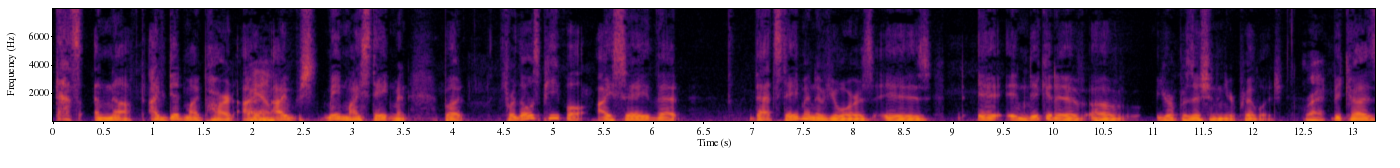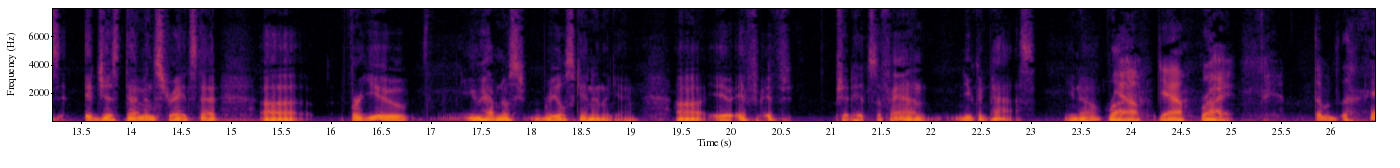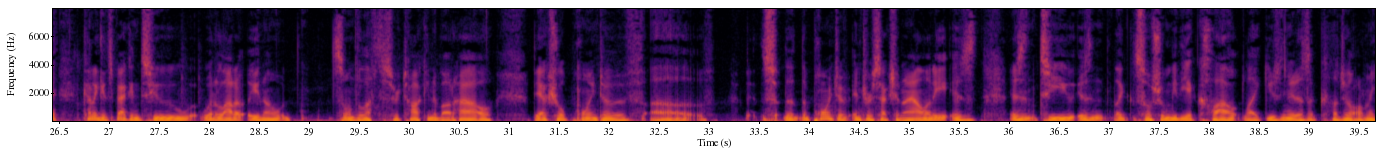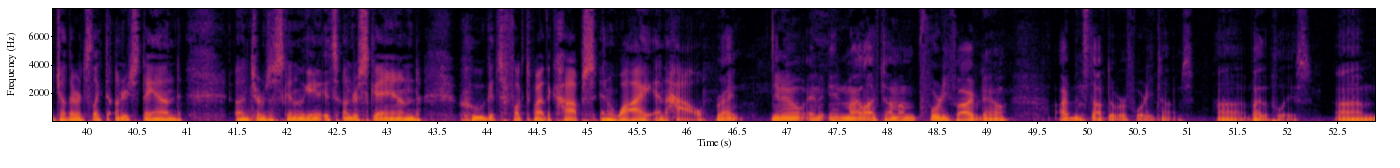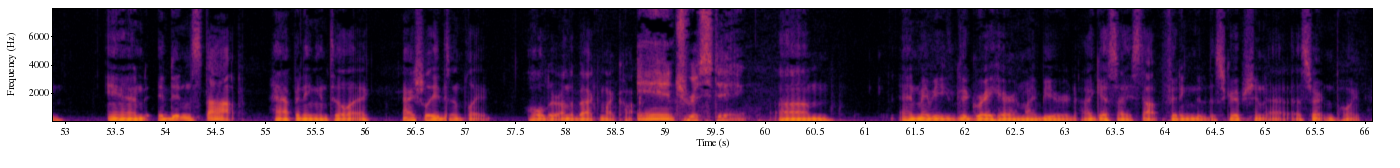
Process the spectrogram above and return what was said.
that's enough. I've did my part. I, I've made my statement. But for those people, I say that that statement of yours is I- indicative of your position and your privilege. Right. Because it just demonstrates that uh, for you, you have no real skin in the game. Uh, if if shit hits the fan, you can pass. You know. Right. Yeah. Yeah. right. that kind of gets back into what a lot of you know some of the leftists are talking about how the actual point of of s- the, the point of intersectionality is isn't to you isn't like social media clout like using it as a cudgel on each other it's like to understand uh, in terms of skin in the game it's understand who gets fucked by the cops and why and how Right. You know, in in my lifetime, I'm 45 now. I've been stopped over 40 times uh, by the police, um, and it didn't stop happening until I actually a license plate holder on the back of my car, Interesting. And maybe good gray hair in my beard. I guess I stopped fitting the description at a certain point.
